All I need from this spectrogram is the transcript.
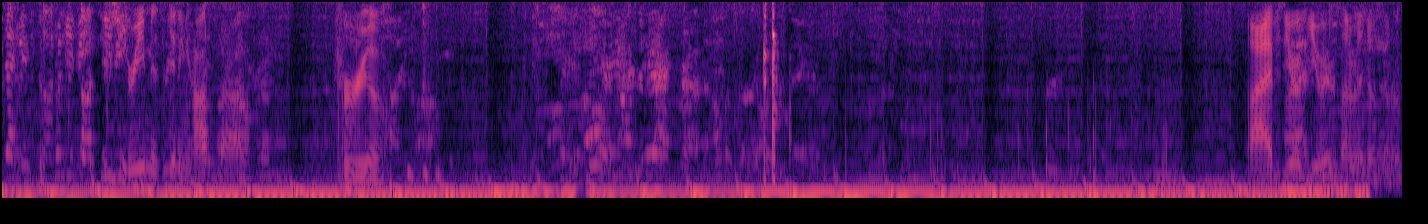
The stream is getting hostile. For real. I have zero viewers. I don't really know what's going on.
